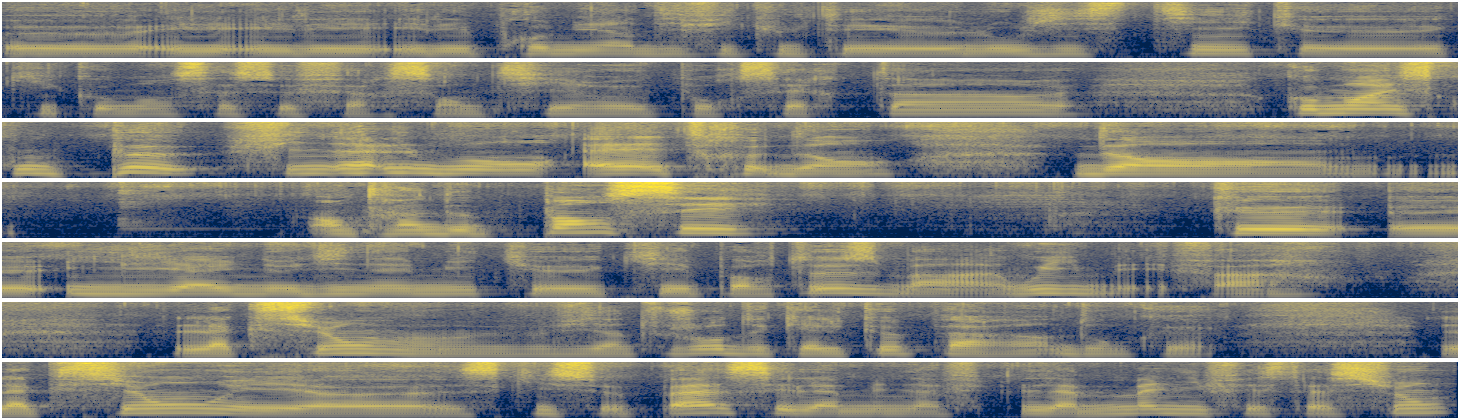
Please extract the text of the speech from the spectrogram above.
et, les, premières difficultés euh, logistiques euh, qui commencent à se faire sentir pour certains. Comment est-ce qu'on peut finalement être dans, en train de penser qu'il il y a une dynamique qui est porteuse? Ben oui, mais enfin, l'action vient toujours de quelque part. Hein. donc l'action et ce qui se passe, c'est la, la, manifestation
